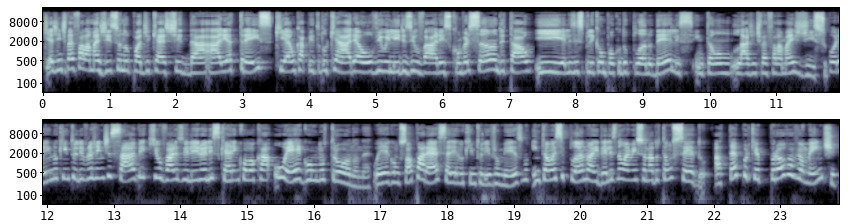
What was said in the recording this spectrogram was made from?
que a gente vai falar mais disso no podcast da Área 3, que é um capítulo que a área ouve o Ilírios e o Varys conversando e tal, e eles explicam um pouco do plano deles, então lá a gente vai falar mais disso. Porém, no quinto livro a gente sabe que o Varys e o Ilírio eles querem colocar o Egon no trono, né? O Egon só aparece ali no quinto livro mesmo, então esse plano aí deles não é mencionado tão cedo, até porque provavelmente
